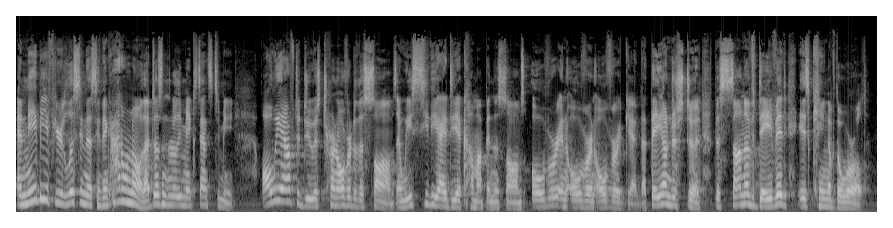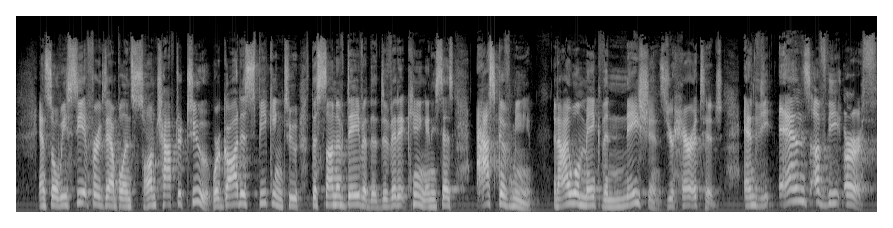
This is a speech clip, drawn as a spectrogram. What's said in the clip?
And maybe if you're listening to this and you think, I don't know, that doesn't really make sense to me. All we have to do is turn over to the Psalms, and we see the idea come up in the Psalms over and over and over again that they understood the Son of David is King of the world. And so we see it, for example, in Psalm chapter 2, where God is speaking to the Son of David, the Davidic king, and he says, Ask of me and I will make the nations your heritage and the ends of the earth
